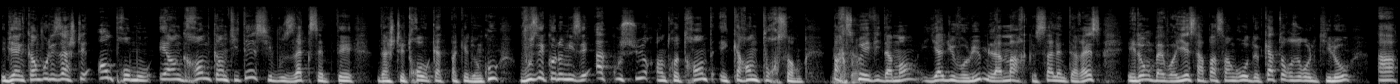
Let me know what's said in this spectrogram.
Eh bien, quand vous les achetez en promo et en grande quantité, si vous acceptez d'acheter 3 ou 4 paquets d'un coup, vous économisez à coup sûr entre 30 et 40 Parce qu'évidemment, il y a du volume, la marque, ça l'intéresse. Et donc, ben, vous voyez, ça passe en gros de 14 euros le kilo à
